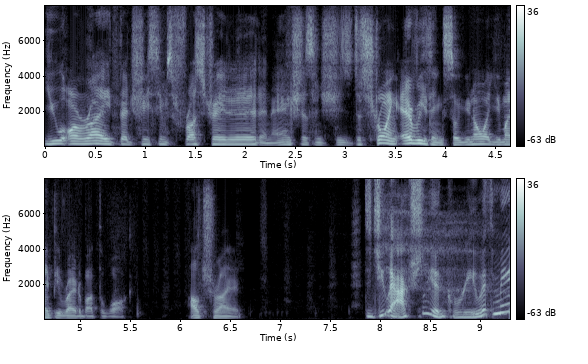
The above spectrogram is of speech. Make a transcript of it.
You are right that she seems frustrated and anxious and she's destroying everything. So you know what? You might be right about the walk. I'll try it. Did you actually agree with me?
